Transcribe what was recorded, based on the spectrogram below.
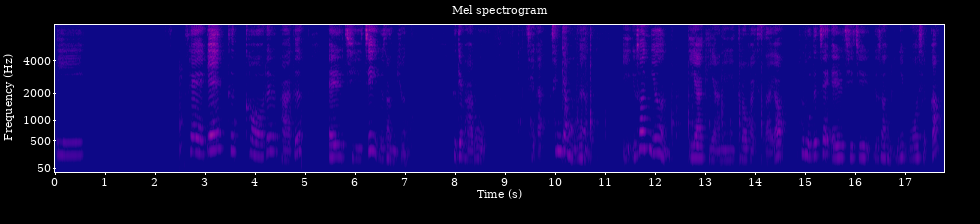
띡 세계 특허를 받은 LGG 유산균 그게 바로 제가 챙겨 먹는 이 유산균 이야기 안에 들어가 있어요. 그럼 도대체 LGG 유산균이 무엇일까?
